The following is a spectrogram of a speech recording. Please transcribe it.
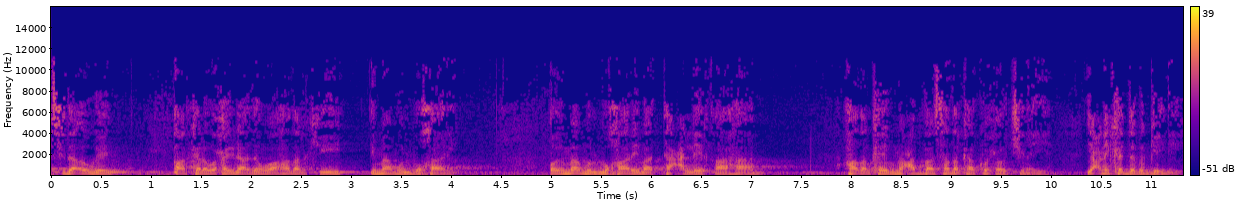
sidaa awgeed qaar kale waxay yidhahdeen waa hadalkii imaam lbukhaari oo imaam lbukhaari baa tacliiq ahaan hadalka ibnu cabaas hadalkaa ku xoojinaya yani ka dabageynaya.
